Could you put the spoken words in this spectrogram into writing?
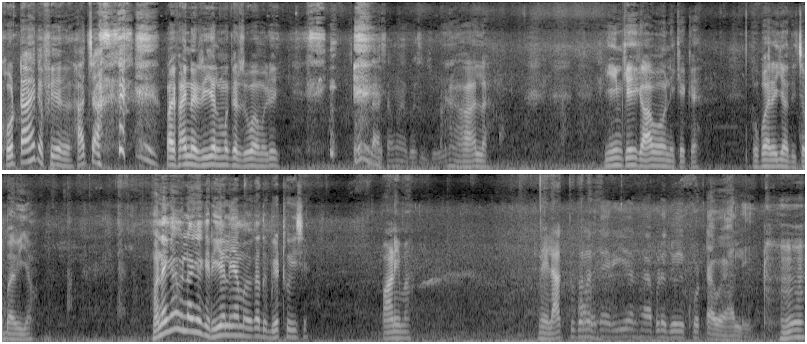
ખોટા હે કે સાચા ભાઈ ફાઇનલ રિયલ મગર જોવા મળ્યું. હાલા. એમ કહે કે આવો નહીં કે કે ઊભા રહી જાઓ ચબાવી જાઓ. મને કેવું લાગે કે રિયલ એમાં એકાદું બેઠું છે પાણીમાં? નહીં લાગતું તો નથી. બધા રિયલ આપણે જોઈએ ખોટા હોય હાલે. હમ.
